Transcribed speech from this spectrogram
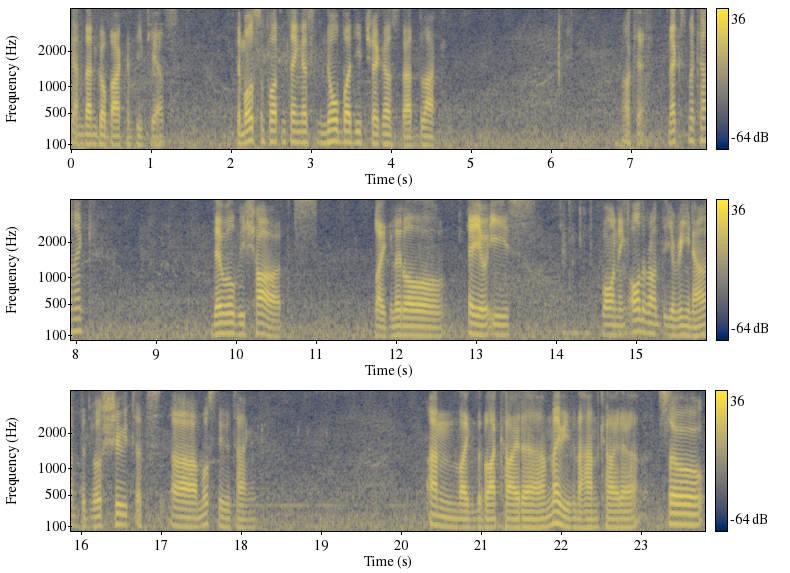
and then go back and DPS. The most important thing is nobody triggers that black. Okay, next mechanic. There will be shards, like little AoEs spawning all around the arena that will shoot at uh, mostly the tank. And like the Black Kiter, and maybe even the Hand Kiter. So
